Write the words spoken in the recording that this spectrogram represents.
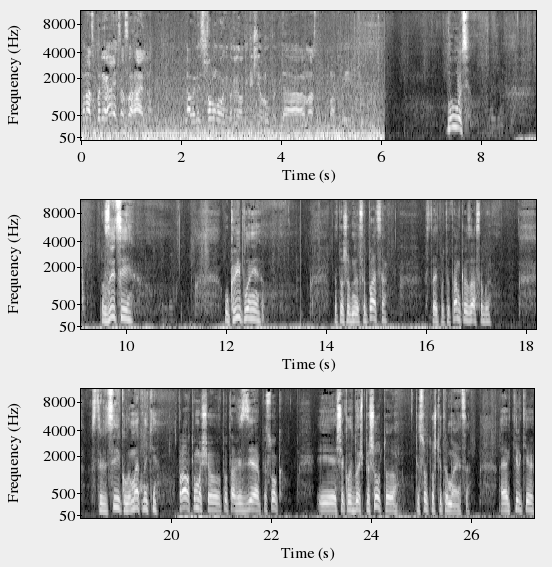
Вона зберігається загальна, але не сформовані патріотичні групи для наступу на Україну. Ну ось. Позиції укріплені для того, щоб не осипатися. Стоять протитанкові засоби, стрільці, кулеметники. Справа в тому, що тут везде пісок, і ще коли дощ пішов, то пісок трошки тримається. А як тільки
